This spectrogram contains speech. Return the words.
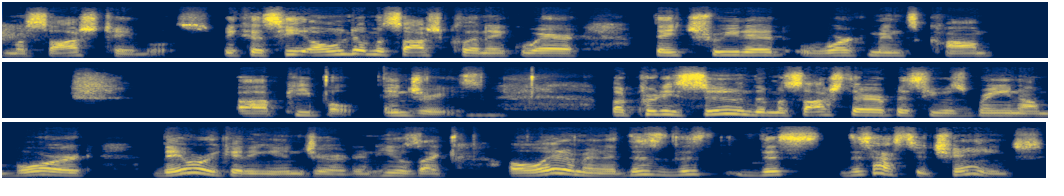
massage tables because he owned a massage clinic where they treated workman's comp uh, people injuries. But pretty soon, the massage therapists he was bringing on board, they were getting injured, and he was like, "Oh, wait a minute! This, this, this, this has to change."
